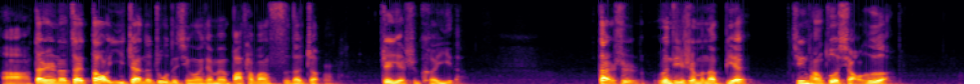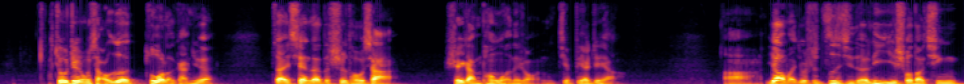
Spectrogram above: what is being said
啊，但是呢，在道义站得住的情况下面，把他往死的整，这也是可以的。但是问题是什么呢？别经常做小恶，就这种小恶做了，感觉在现在的势头下，谁敢碰我那种，你就别这样，啊，要么就是自己的利益受到侵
